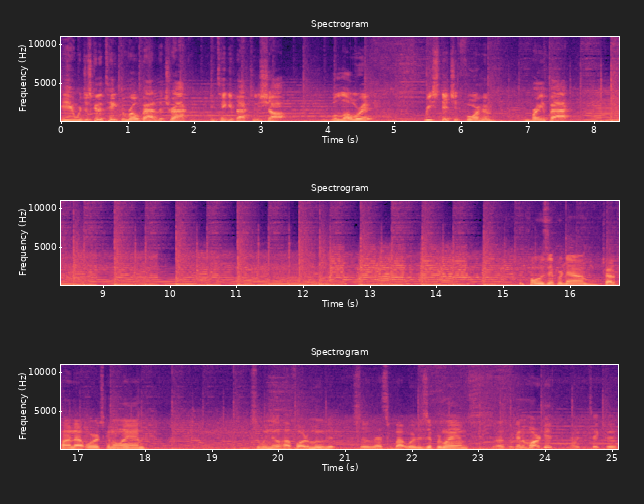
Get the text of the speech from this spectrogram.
and we're just gonna take the rope out of the track and take it back to the shop. We'll lower it, restitch it for him, and bring it back. We'll pull the zipper down, try to find out where it's gonna land so we know how far to move it. So that's about where the zipper lands. So we're gonna mark it. Now we can take the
